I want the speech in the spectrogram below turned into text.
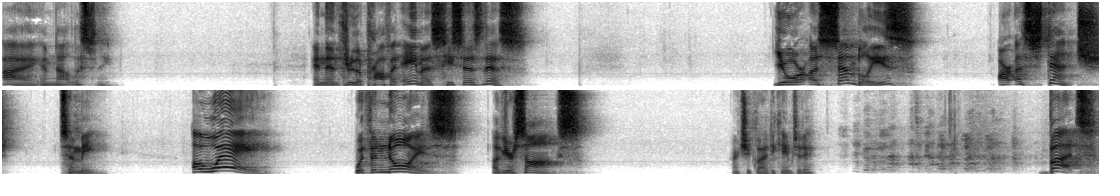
I am not listening. And then through the prophet Amos, he says this Your assemblies are a stench to me. Away with the noise of your songs. Aren't you glad you came today? but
